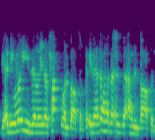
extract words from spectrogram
بأن يميز بين الحق والباطل. فإذا ذهب عند أهل الباطل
